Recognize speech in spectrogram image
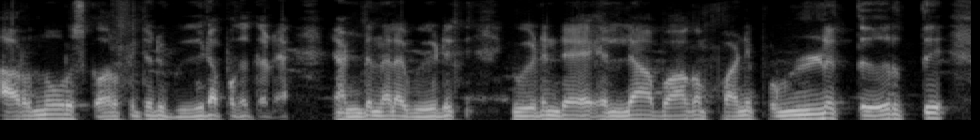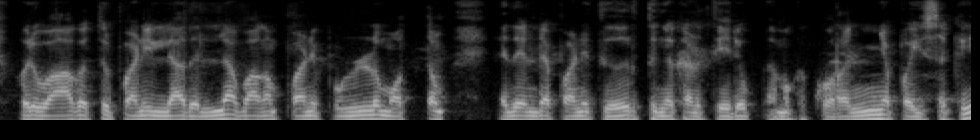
അറുന്നൂറ് സ്ക്വയർ ഫീറ്റ് ഒരു വീടപ്പൊക്കെ കിട രണ്ട് നില വീട് വീടിന്റെ എല്ലാ ഭാഗം പണി ഫുള്ള് തീർത്ത് ഒരു ഭാഗത്ത് പണിയില്ലാതെ എല്ലാ ഭാഗം പണി ഫുള്ള് മൊത്തം ഇതിന്റെ പണി തീർത്ത് ഇങ്ങനെ തരും നമുക്ക് കുറഞ്ഞ പൈസക്ക്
